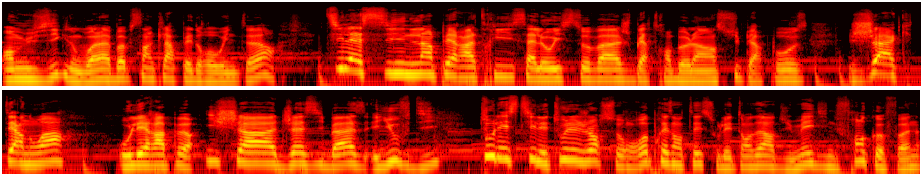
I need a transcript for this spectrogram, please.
en musique. Donc voilà, Bob Sinclair, Pedro Winter, Tilassine, l'Impératrice, Aloïs Sauvage, Bertrand Belin, Superpose, Jacques, Terre Noire, ou les rappeurs Isha, Jazzy Baz et Youfdi. Tous les styles et tous les genres seront représentés sous l'étendard du Made in francophone.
